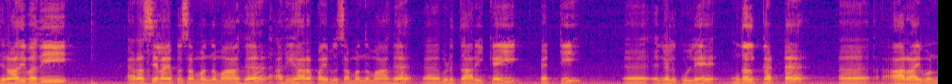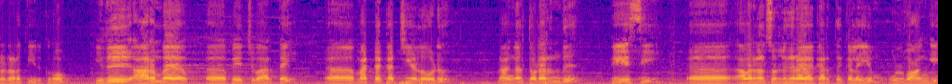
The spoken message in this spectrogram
ஜனாதிபதி அரசியலமைப்பு சம்பந்தமாக அதிகார பயிர்வு சம்பந்தமாக விடுத்த அறிக்கை பற்றி எங்களுக்குள்ளே முதல் கட்ட ஆராய்வு ஒன்று நடத்தியிருக்கிறோம். இது ஆரம்ப பேச்சுவார்த்தை. மற்ற கட்சிகளோடு நாங்கள் தொடர்ந்து பேசி அவர்கள் சொல்லுகிற கருத்துக்களையும் உள்வாங்கி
